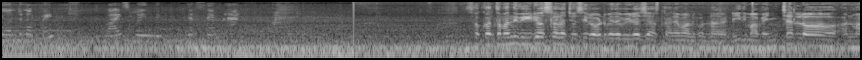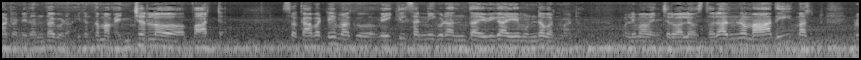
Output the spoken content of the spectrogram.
గొంతు నొప్పి వాయిస్ పోయింది. సేమ్ ప్లాన్ సో కొంతమంది వీడియోస్లలో చూసి రోడ్డు మీద వీడియోస్ చేస్తున్నారేమో అనుకుంటున్నారండి. ఇది మా వెంచర్లో అన్నమాట అండి ఇదంతా కూడా. ఇదంతా మా వెంచర్లో పార్ట్ సో కాబట్టి మాకు వెహికల్స్ అన్నీ కూడా అంత హెవీగా ఏమి ఉండవు అనమాట ఓన్లీ మా వెంచర్ వాళ్ళే వస్తారు. అందులో మాది మా ఇప్పుడు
